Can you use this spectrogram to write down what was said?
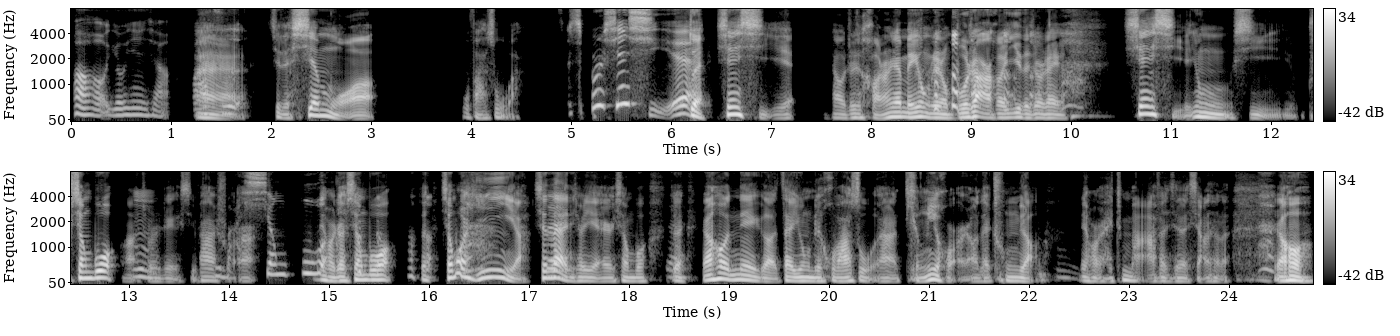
哦，有印象，华哎，记得先抹护发素吧？不是先洗？，对，先洗。你看我这好长时间没用这种不是二合一的，就是这个，先洗用洗香波啊，就是嗯这个洗发水儿。香波那会儿叫香波，对，香波是音译啊，现在你说也是香波，对对，然后那个再用这护发素啊，停一会儿，然后再冲掉，嗯。那会儿还真麻烦，现在想想来，然后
